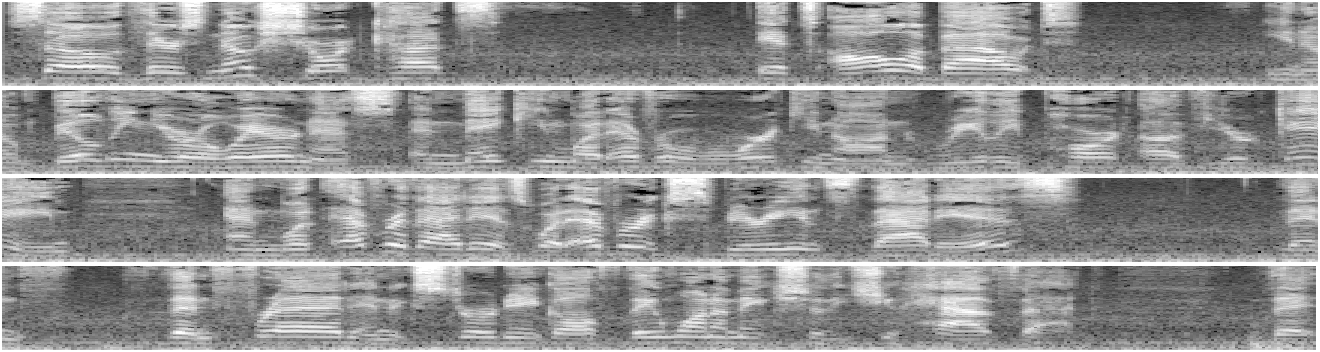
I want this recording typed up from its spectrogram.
So there's no shortcuts it's all about you know building your awareness and making whatever we're working on really part of your game and whatever that is whatever experience that is then then fred and extraordinary golf they want to make sure that you have that that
